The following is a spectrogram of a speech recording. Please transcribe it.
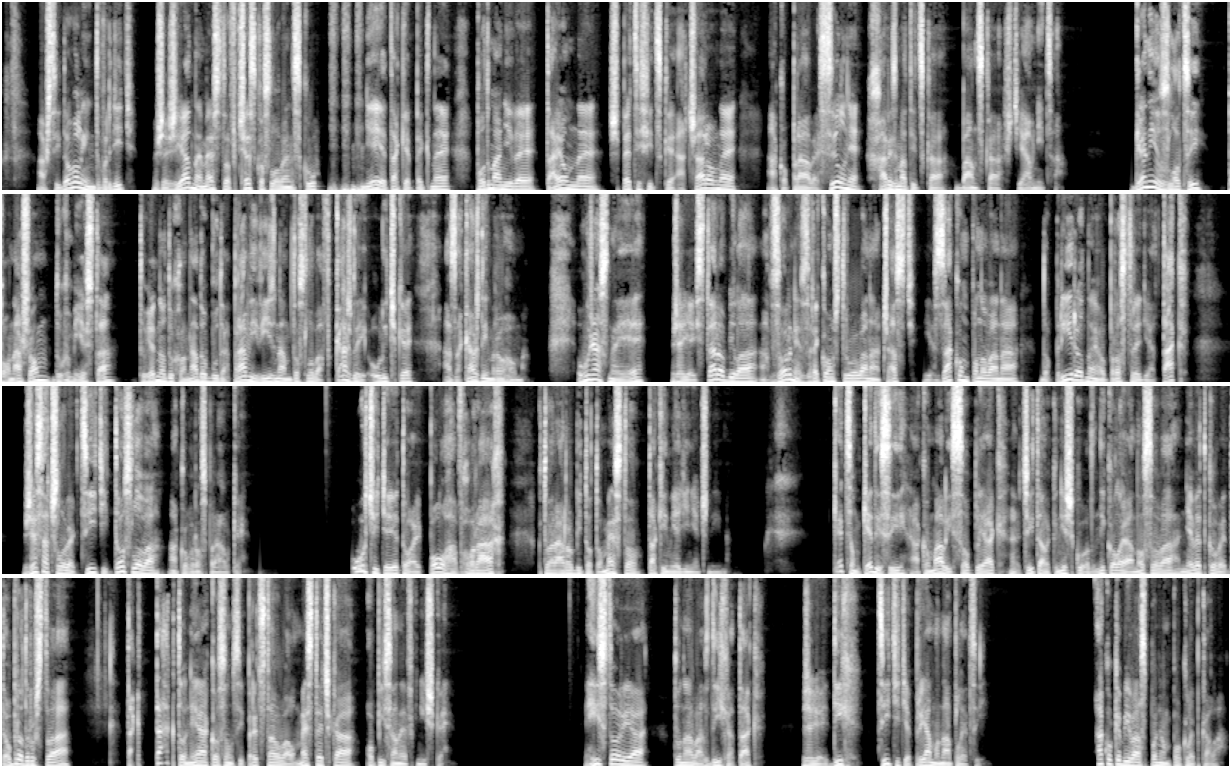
až si dovolím tvrdiť, že žiadne mesto v Československu nie je také pekné, podmanivé, tajomné, špecifické a čarovné ako práve silne charizmatická banská šťavnica. Genius loci, po našom duch miesta, tu jednoducho nadobúda pravý význam doslova v každej uličke a za každým rohom. Úžasné je, že jej starobilá a vzorne zrekonštruovaná časť je zakomponovaná do prírodného prostredia tak, že sa človek cíti doslova ako v rozprávke. Určite je to aj poloha v horách, ktorá robí toto mesto takým jedinečným. Keď som kedysi ako malý sopliak čítal knižku od Nikolaja Nosova Nevedkové dobrodružstva, tak Takto nejako som si predstavoval mestečka opísané v knižke. História tu na vás dýcha tak, že jej dých cítite priamo na pleci. Ako keby vás po ňom poklepkala.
